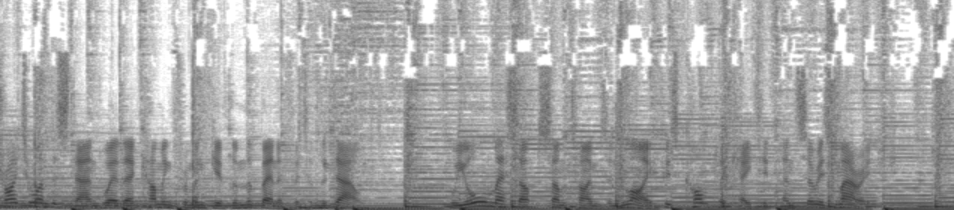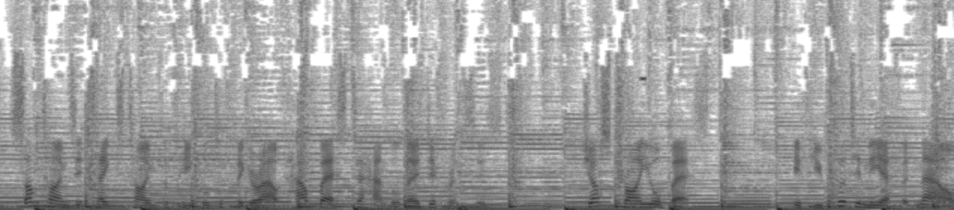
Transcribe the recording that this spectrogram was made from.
try to understand where they're coming from and give them the benefit of the doubt. We all mess up sometimes and life is complicated and so is marriage. Sometimes it takes time for people to figure out how best to handle their differences. Just try your best. If you put in the effort now,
